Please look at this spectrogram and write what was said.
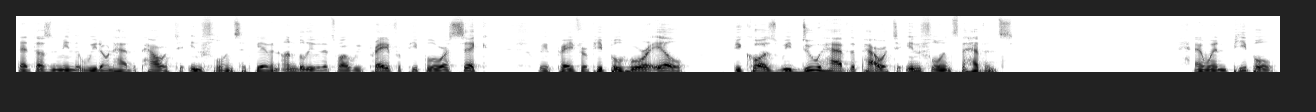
that doesn't mean that we don't have the power to influence it. We have an unbeliever. That's why we pray for people who are sick. We pray for people who are ill because we do have the power to influence the heavens. And when people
